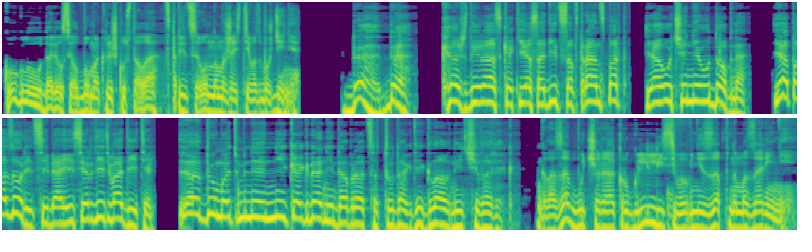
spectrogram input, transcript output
Куглу ударился лбом о крышку стола в традиционном жесте возбуждения. Да, да. Каждый раз, как я садиться в транспорт, я очень неудобно. Я позорить себя и сердить водитель. Я думать мне никогда не добраться туда, где главный человек. Глаза Бутчера округлились во внезапном озарении.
